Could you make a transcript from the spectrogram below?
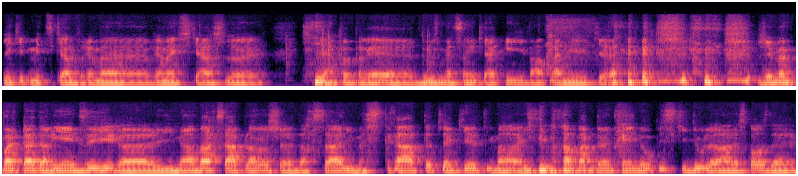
l'équipe médicale vraiment, euh, vraiment efficace. Là. Il y a à peu près 12 euh, médecins qui arrivent en panique. J'ai même pas le temps de rien dire. Euh, il m'embarque sa planche dorsale, il me strappe tout le kit, il m'embarque d'un traîneau puis skidoo là, en l'espace de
